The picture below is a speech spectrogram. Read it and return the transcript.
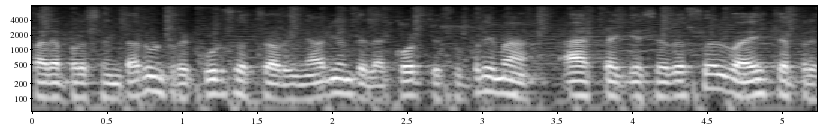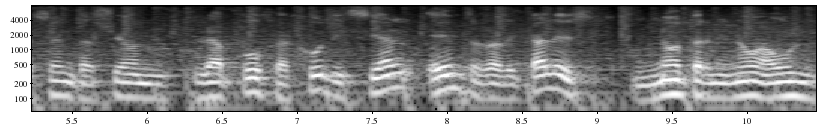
para presentar un recurso extraordinario ante la Corte Suprema hasta que se resuelva esta presentación. La puja judicial entre radicales no terminó aún.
